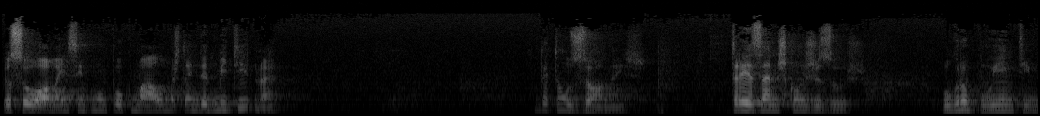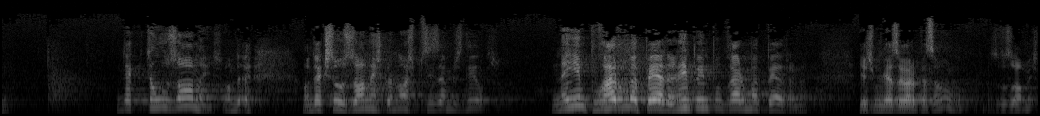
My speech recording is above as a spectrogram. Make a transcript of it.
Eu sou homem, sinto-me um pouco mal, mas tenho de admitir, não é? Onde é estão os homens três anos com Jesus, o grupo íntimo. Onde é que estão os homens? Onde, onde é que estão os homens quando nós precisamos deles? Nem empurrar uma pedra, nem para empurrar uma pedra. Não é? E as mulheres agora pensam, oh, mas os homens,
